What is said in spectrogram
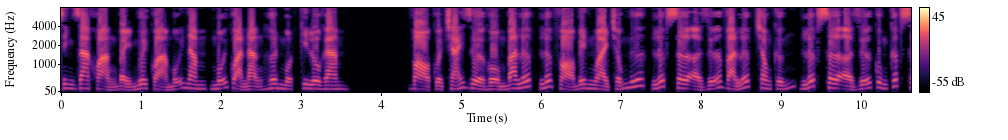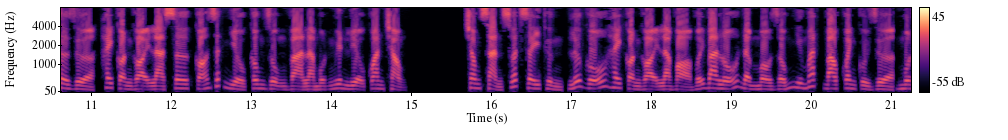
sinh ra khoảng 70 quả mỗi năm, mỗi quả nặng hơn 1 kg. Vỏ của trái dừa gồm 3 lớp, lớp vỏ bên ngoài chống nước, lớp sơ ở giữa và lớp trong cứng. Lớp sơ ở giữa cung cấp sơ dừa, hay còn gọi là sơ, có rất nhiều công dụng và là một nguyên liệu quan trọng. Trong sản xuất dây thừng, lớp gỗ hay còn gọi là vỏ với ba lỗ đầm màu giống như mắt bao quanh cùi dừa, một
